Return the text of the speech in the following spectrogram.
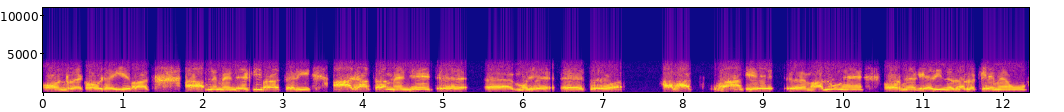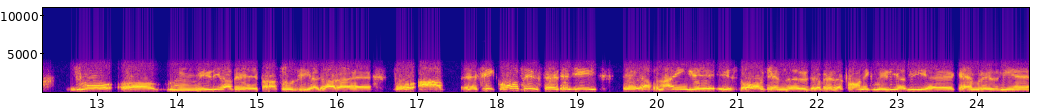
آن ریکارڈ ہے یہ بات۔ آپ نے مینڈیٹ کی بات کری۔ آج آپ کا مینڈیٹ مجھے تو حالات وہاں کے معلوم ہیں اور میں گہری نظر رکھے میں ہوں۔ جو میڈیا پہ تاثر دیا جا رہا ہے تو آپ ایسی کون سی اسٹریٹجی اپنائیں گے۔ اس دور کے اندر جب الیکٹرانک میڈیا بھی ہے کیمریز بھی ہیں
